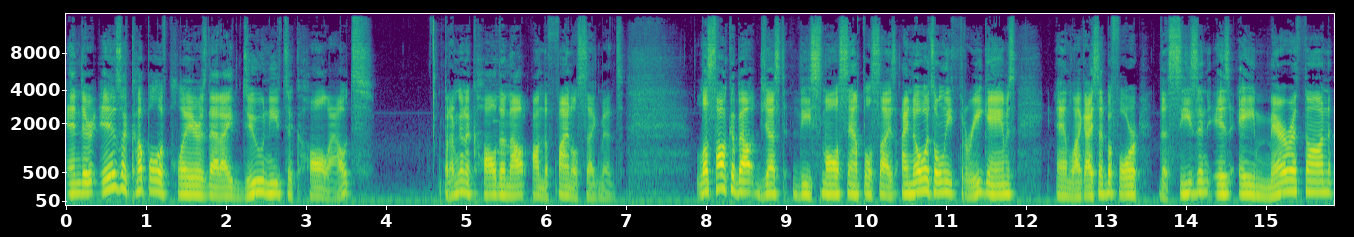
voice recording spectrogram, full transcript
And there is a couple of players that I do need to call out, but I'm going to call them out on the final segment. Let's talk about just the small sample size. I know it's only three games, and like I said before, the season is a marathon,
